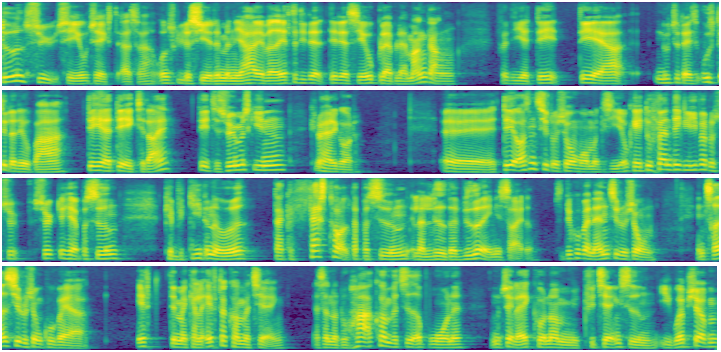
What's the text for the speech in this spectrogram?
dødsyg SEO-tekst, altså undskyld, jeg siger det, men jeg har jo været efter de der, det der SEO bla bla mange gange, fordi at det, det er, nu til dags udstiller det jo bare, det her, det er ikke til dig, det er til søgemaskinen, kan du have det godt. Øh, det er også en situation, hvor man kan sige, okay, du fandt ikke lige, hvad du søg, søgte her på siden, kan vi give dig noget, der kan fastholde dig på siden, eller lede dig videre ind i sitet. Så det kunne være en anden situation. En tredje situation kunne være efter, det, man kalder efterkonvertering. Altså når du har konverteret brugerne, nu taler jeg ikke kun om kvitteringssiden i webshoppen,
